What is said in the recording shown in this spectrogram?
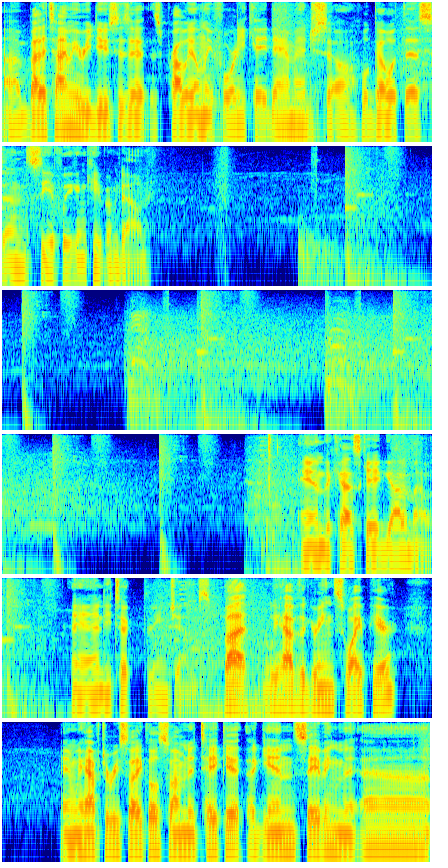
Uh, by the time he reduces it, it's probably only 40k damage, so we'll go with this and see if we can keep him down. And the Cascade got him out. And he took green gems. But we have the green swipe here, and we have to recycle, so I'm going to take it again, saving the... Uh,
